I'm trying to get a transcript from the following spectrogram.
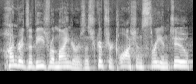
hundreds of these reminders, the scripture, Colossians 3 and 2,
